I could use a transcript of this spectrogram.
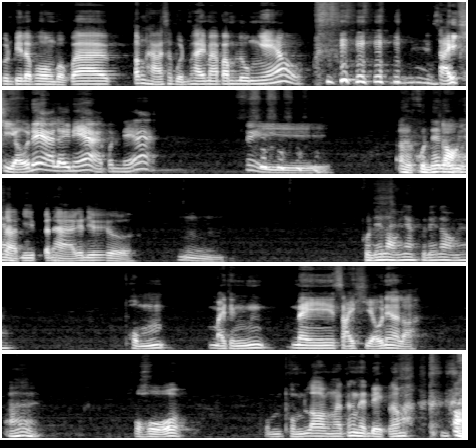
คุณพีรพงศ์บอกว่าต้องหาสมุนไพรมาบำรุงแง้ว สายเขียวเนี่ยอะไรเนี่ย คนเนี้ยเฮ้ยเออ คุณได้ลองเราอุตยัส่างห์มีปัญหากันอยู่อืมคุณได้ลองยังคุณได้ลองยังผมหมายถึงในสายเขียวเนี่ยเหรอเออ โอ้โห ผมผมลองมาตั้งแต่เด็กแล้วอ๋อ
